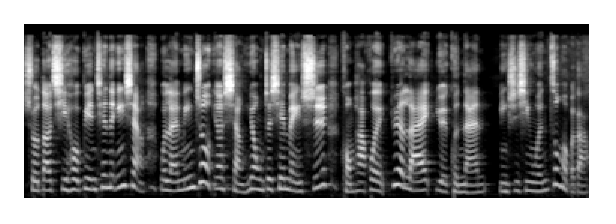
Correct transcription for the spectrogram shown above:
受到气候变迁的影响，未来民众要享用这些美食，恐怕会越来越困难。民事新闻综合报道。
